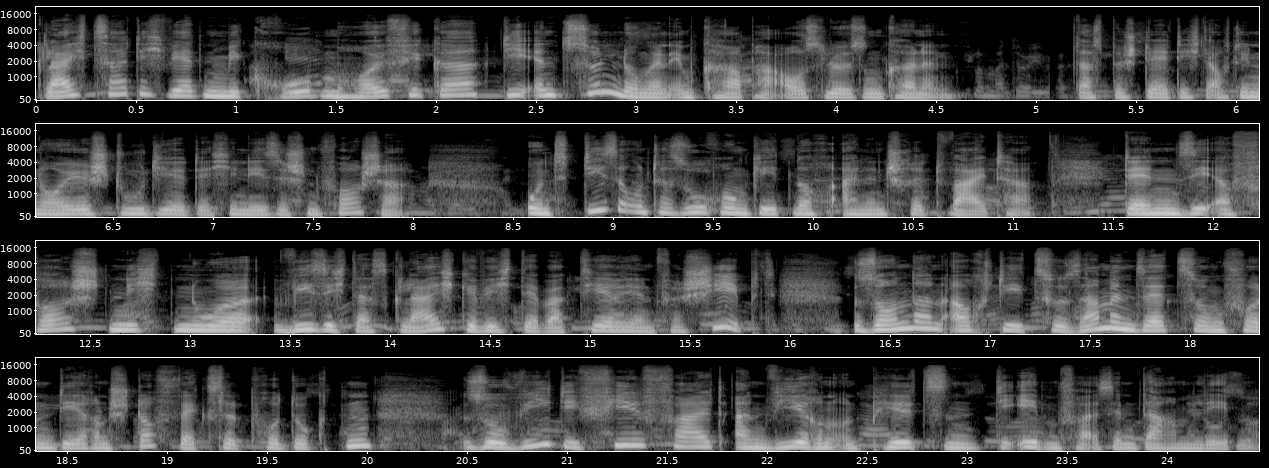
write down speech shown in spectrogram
Gleichzeitig werden Mikroben häufiger, die Entzündungen im Körper auslösen können. Das bestätigt auch die neue Studie der chinesischen Forscher. Und diese Untersuchung geht noch einen Schritt weiter, denn sie erforscht nicht nur, wie sich das Gleichgewicht der Bakterien verschiebt, sondern auch die Zusammensetzung von deren Stoffwechselprodukten sowie die Vielfalt an Viren und Pilzen, die ebenfalls im Darm leben.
